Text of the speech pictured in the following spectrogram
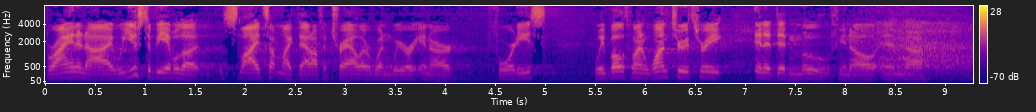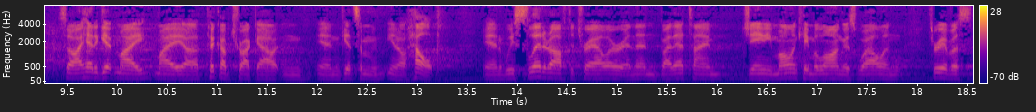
Brian and I, we used to be able to slide something like that off a trailer when we were in our 40s. We both went one, two, three, and it didn't move, you know. And uh, So I had to get my, my uh, pickup truck out and, and get some you know, help. And we slid it off the trailer, and then by that time, Jamie Mullen came along as well, and three of us,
